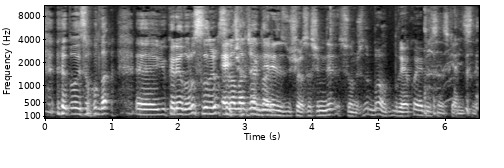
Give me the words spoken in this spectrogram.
Dolayısıyla onlar e, yukarıya doğru sınır, En sıralanacaklar. nereniz düşüyorsa şimdi sonuçta bu- buraya koyabilirsiniz kendisini.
